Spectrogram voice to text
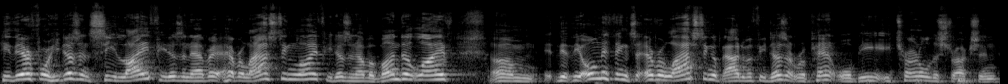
He therefore, he doesn't see life. He doesn't have everlasting life. He doesn't have abundant life. Um, the, the only thing that's everlasting about him, if he doesn't repent, will be eternal destruction,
